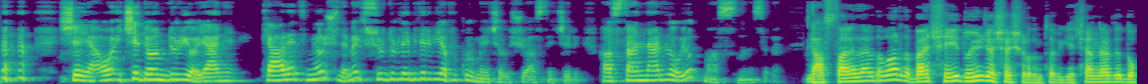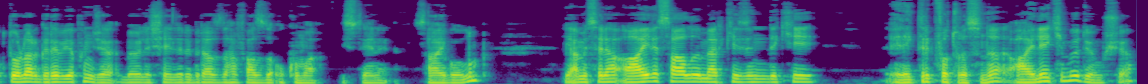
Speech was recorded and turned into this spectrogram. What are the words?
şey yani o içe döndürüyor yani kar etmiyor şu demek sürdürülebilir bir yapı kurmaya çalışıyor aslında içeri. Hastanelerde de o yok mu aslında mesela? Ya hastanelerde var da ben şeyi duyunca şaşırdım tabii. Geçenlerde doktorlar grev yapınca böyle şeyleri biraz daha fazla okuma isteğine sahip oldum. Ya mesela aile sağlığı merkezindeki elektrik faturasını aile hekimi ödüyormuş ya.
